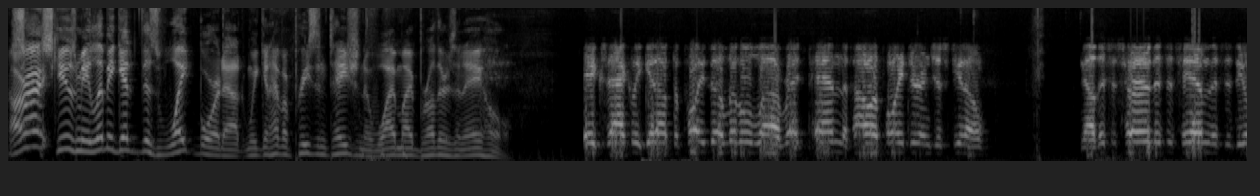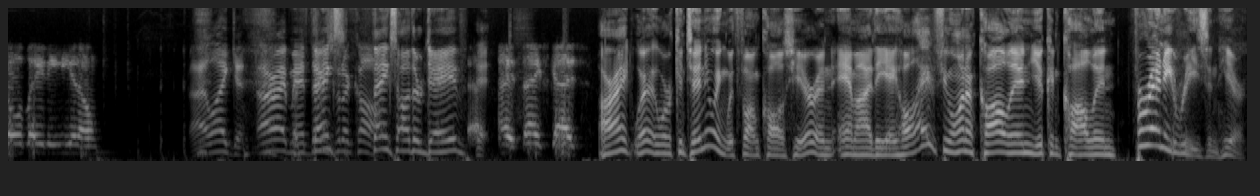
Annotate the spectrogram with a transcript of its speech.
All right. Excuse me. Let me get this whiteboard out, and we can have a presentation of why my brother's an a hole. Exactly. Get out the point, the little uh, red pen, the power pointer, and just you know. Now this is her. This is him. This is the old lady. You know. I like it. All right, man. Thanks, for the call. Thanks, other Dave. Hey, thanks, guys. All right, we're, we're continuing with phone calls here, and am I the a hole? Hey, if you want to call in, you can call in for any reason here.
